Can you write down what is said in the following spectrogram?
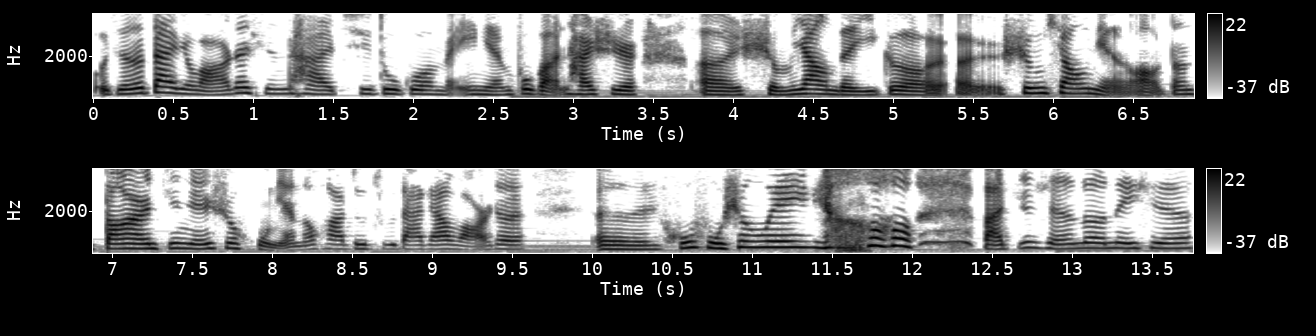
我觉得带着玩的心态去度过每一年，不管它是呃什么样的一个呃生肖年啊。当当然，今年是虎年的话，就祝大家玩的呃虎虎生威，然后把之前的那些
